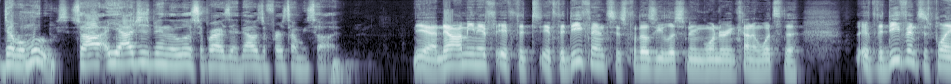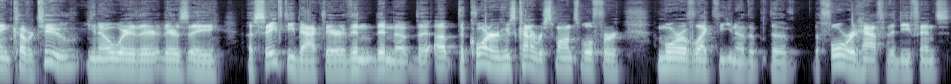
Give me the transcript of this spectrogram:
double moves. So I, yeah, I just been a little surprised that that was the first time we saw it. Yeah. Now, I mean, if if the if the defense is for those of you listening, wondering kind of what's the if the defense is playing cover two, you know, where there there's a a safety back there, then then the the up the corner who's kind of responsible for more of like the you know the the the forward half of the defense,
